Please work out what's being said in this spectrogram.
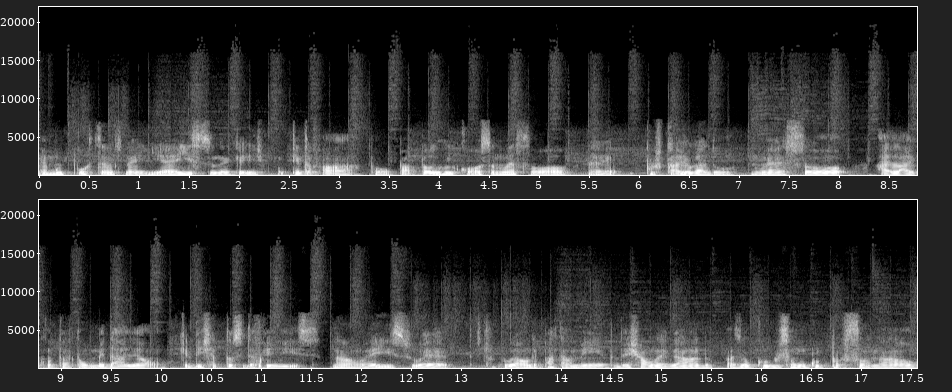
é muito importante, né? E é isso, né, que a gente tenta falar. Pô, o papel do Rui Costa não é só é, buscar jogador, não é só ir lá e contratar um medalhão que deixa a torcida feliz. Não, é isso, é estruturar um departamento, deixar um legado, fazer o clube ser um clube profissional,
